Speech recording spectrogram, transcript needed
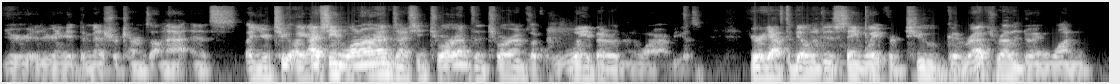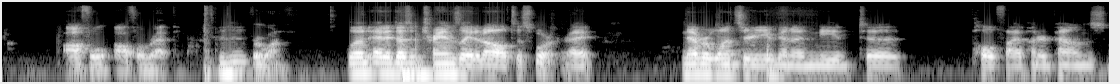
you're you're gonna get diminished returns on that, and it's like you're two. Like I've seen one RMs and I've seen two RMs, and two RMs look way better than the one RM because you're you have to be able to do the same weight for two good reps rather than doing one awful awful rep Mhm. for one. Well, and it doesn't translate at all to sport, right? Never once are you going to need to pull 500 pounds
